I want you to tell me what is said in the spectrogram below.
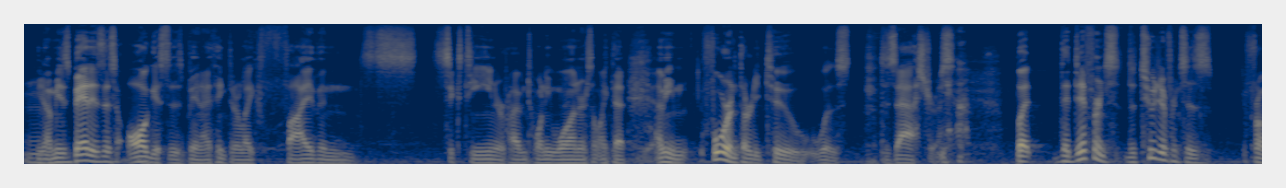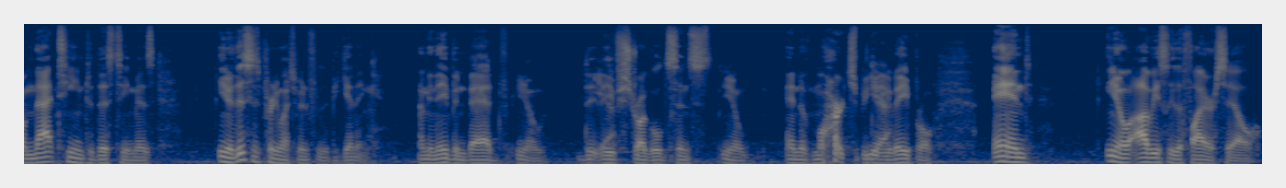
You know, I mm. mean, as bad as this August has been, I think they're like 5 and 16 or 5 and 21 or something like that. I mean, 4 and 32 was disastrous. But the difference, the two differences from that team to this team is, you know, this has pretty much been from the beginning. I mean, they've been bad. You know, they, they've struggled since you know end of March, beginning Yeah. of April, and you know, obviously the fire sale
